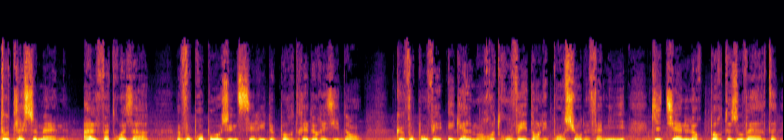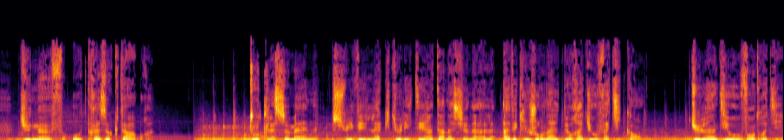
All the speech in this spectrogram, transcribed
Toute la semaine, Alpha 3A vous propose une série de portraits de résidents que vous pouvez également retrouver dans les pensions de famille qui tiennent leurs portes ouvertes du 9 au 13 octobre. Toute la semaine, suivez l'actualité internationale avec le journal de Radio Vatican. Du lundi au vendredi,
